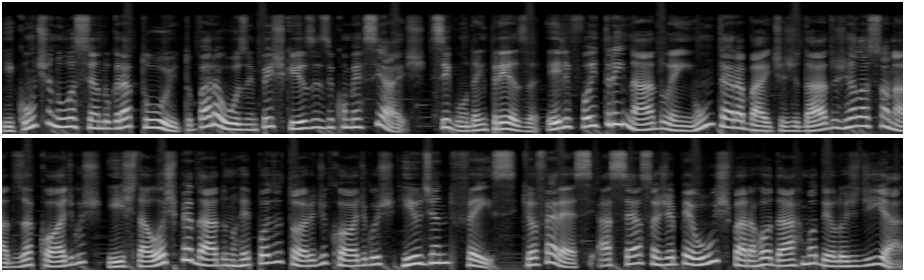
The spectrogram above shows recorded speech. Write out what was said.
e continua sendo gratuito para uso em pesquisas e comerciais. Segundo a empresa, ele foi treinado em 1 terabyte de dados relacionados a códigos e está hospedado no repositório de códigos Hugging Face, que oferece acesso a GPUs para rodar modelos de IA.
